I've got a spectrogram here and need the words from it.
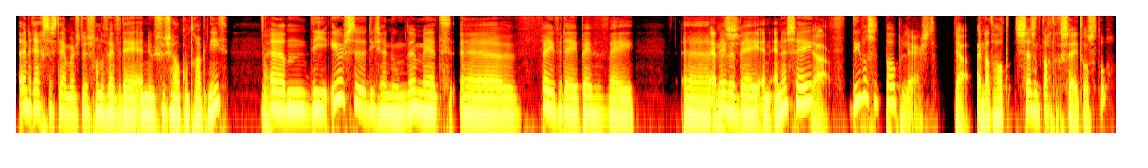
En de rechtse stemmers, dus van de VVD en Nieuw Sociaal Contract niet. Nee. Ehm, die eerste die zij noemde met eh, VVD, PVV, eh NSC. BBB en NSC, Ja. die was het populairst. Ja, en dat had 86 zetels, toch?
